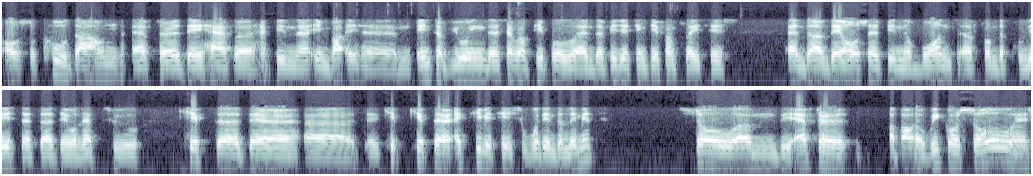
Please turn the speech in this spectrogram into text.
also cooled down after they have have been invi- um, interviewing the several people and visiting different places, and they also have been warned from the police that they will have to keep the, their uh, keep keep their activities within the limit. So um, the after about a week or so is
